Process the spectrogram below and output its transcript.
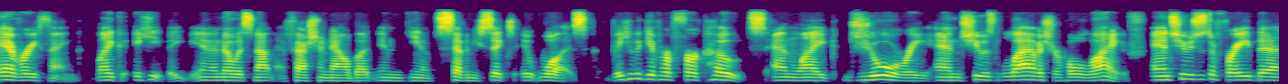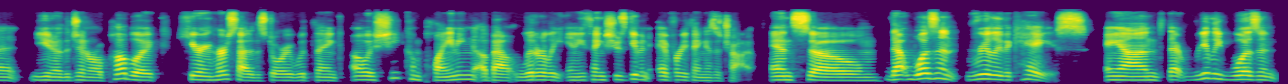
everything like he and i know it's not fashion now but in you know 76 it was but he would give her fur coats and like jewelry and she was lavish her whole life and she was just afraid that you know the general public hearing her side of the story would think oh is she complaining about literally anything she was given everything as a child and so that wasn't really the case and that really wasn't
